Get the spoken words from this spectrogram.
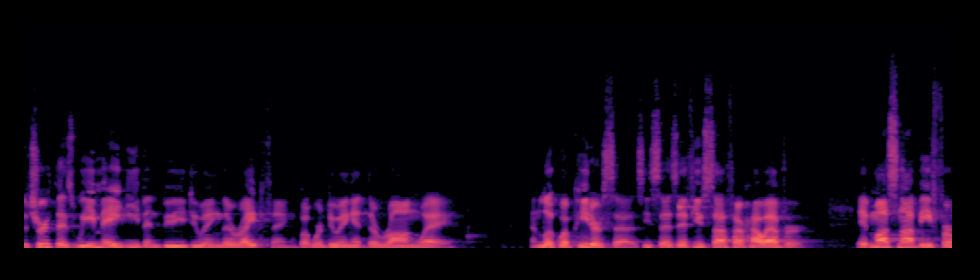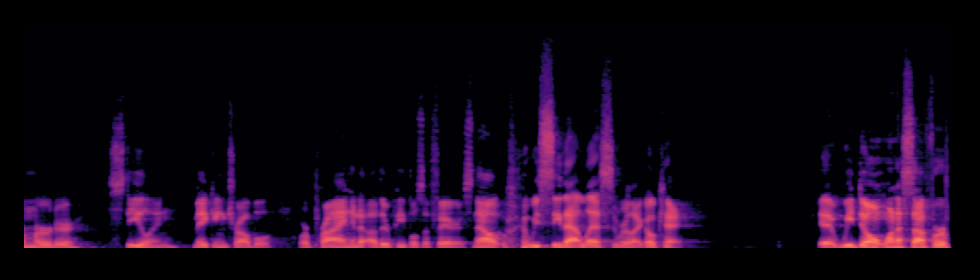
The truth is, we may even be doing the right thing, but we're doing it the wrong way. And look what Peter says. He says, If you suffer, however, it must not be for murder, stealing, making trouble or prying into other people's affairs. Now, we see that list and we're like, okay, eh, we don't want to suffer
